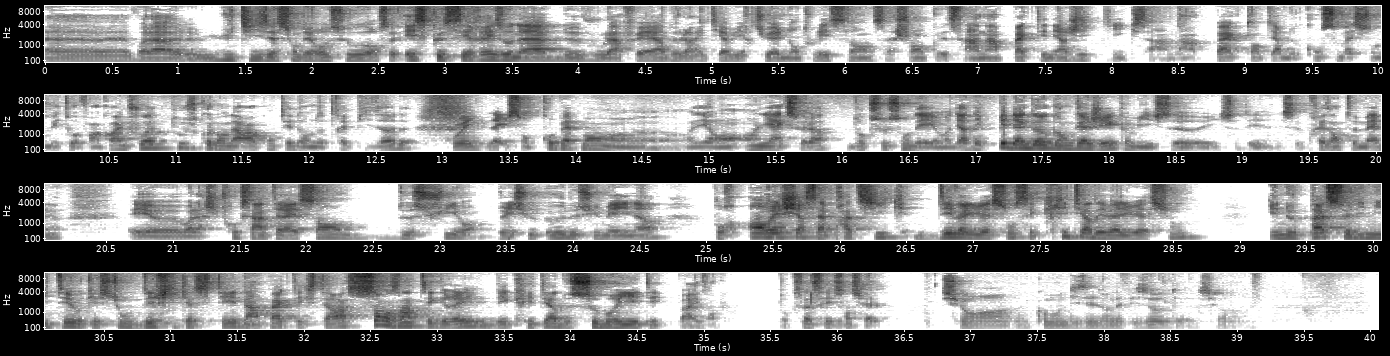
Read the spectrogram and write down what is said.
euh, voilà, l'utilisation des ressources. Est-ce que c'est raisonnable de vouloir faire de la réalité virtuelle dans tous les sens, sachant que ça a un impact énergétique, ça a un impact en termes de consommation de métaux? Enfin, encore une fois, tout ce que l'on a raconté dans notre épisode, oui. là, ils sont complètement, euh, on va dire, en, lien avec cela. Donc, ce sont des, on va dire, des pédagogues engagés, comme ils se, ils se, se présentent eux-mêmes. Et euh, voilà, je trouve que c'est intéressant de suivre, de les suivre eux, de suivre Meina, pour enrichir sa pratique d'évaluation, ses critères d'évaluation et ne pas se limiter aux questions d'efficacité, d'impact, etc., sans intégrer des critères de sobriété, par exemple. Donc ça, c'est essentiel. Sur, comme on disait dans l'épisode, sur,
